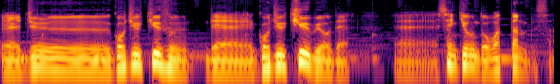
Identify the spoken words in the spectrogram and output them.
えー、59分で59秒で、えー、選挙運動終わったのでさ、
